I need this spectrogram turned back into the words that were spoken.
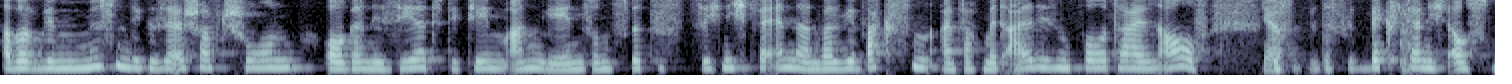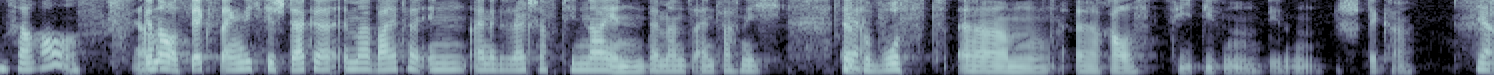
aber wir müssen die Gesellschaft schon organisiert die Themen angehen, sonst wird es sich nicht verändern, weil wir wachsen einfach mit all diesen Vorurteilen auf. Ja. Das, das wächst ja nicht aus uns heraus. Ja? Genau, es wächst eigentlich viel stärker immer weiter in eine Gesellschaft hinein, wenn man es einfach nicht äh, ja. bewusst ähm, äh, rauszieht, diesen, diesen Stecker. Ja.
